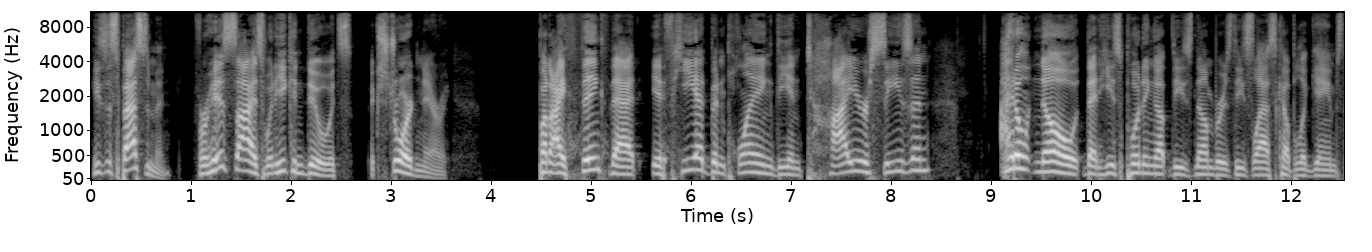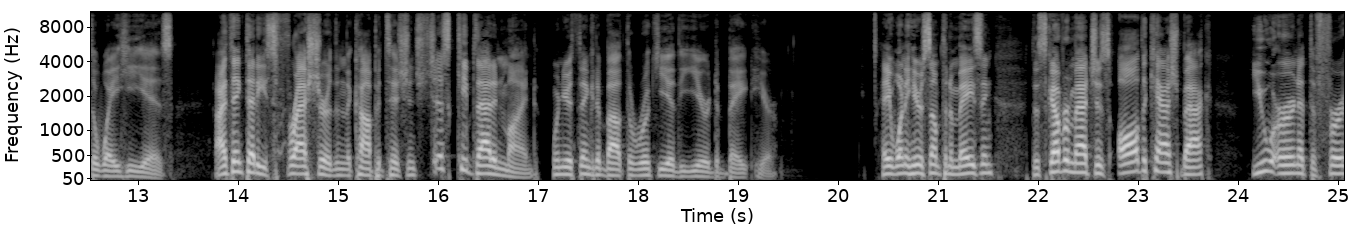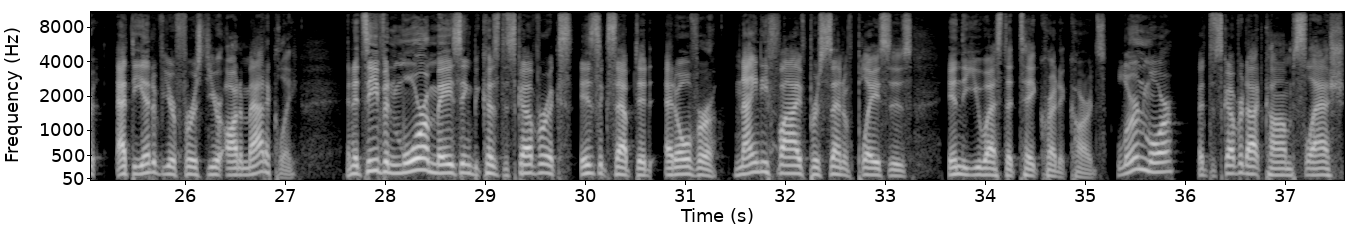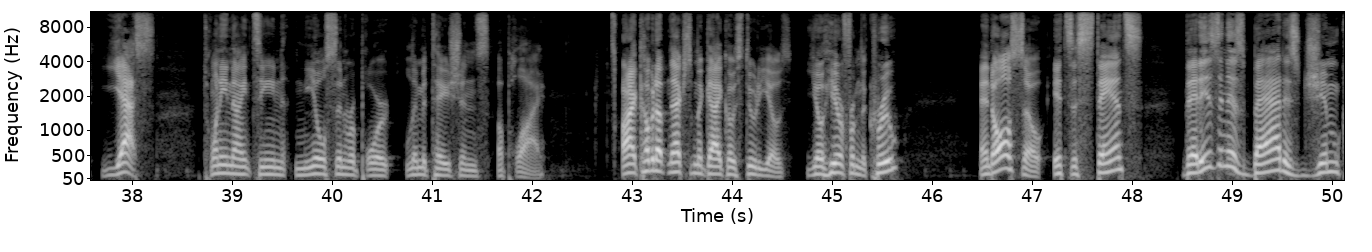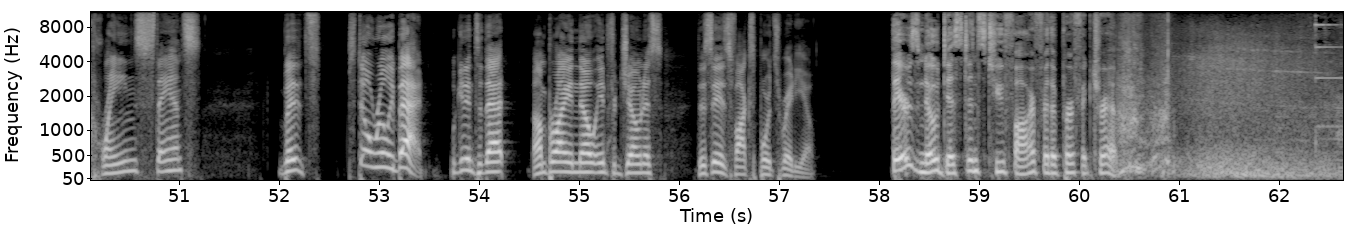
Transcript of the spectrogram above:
he's a specimen. For his size, what he can do, it's extraordinary. But I think that if he had been playing the entire season, I don't know that he's putting up these numbers these last couple of games the way he is. I think that he's fresher than the competition. Just keep that in mind when you're thinking about the rookie of the year debate here. Hey, want to hear something amazing? Discover matches all the cash back you earn at the fir- at the end of your first year automatically. And it's even more amazing because Discover is accepted at over 95% of places in the U.S. that take credit cards. Learn more at discover.com slash yes. 2019 Nielsen Report limitations apply. All right, coming up next from the Geico Studios, you'll hear from the crew. And also, it's a stance that isn't as bad as Jim Crane's stance, but it's still really bad. We'll get into that. I'm Brian Noe, in for Jonas. This is Fox Sports Radio. There's no distance too far for the perfect trip.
